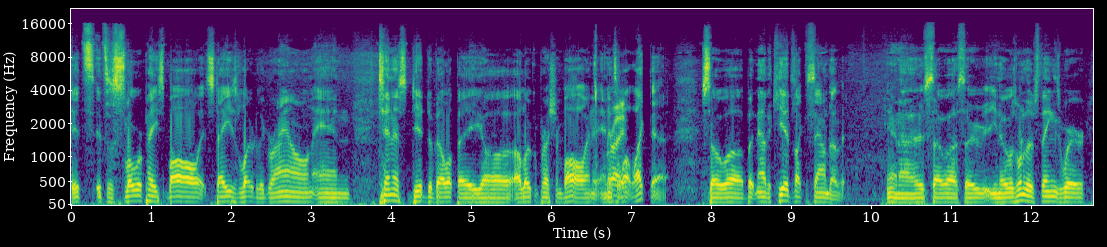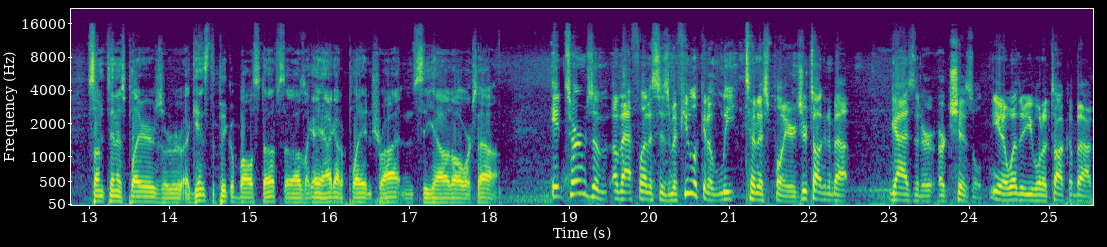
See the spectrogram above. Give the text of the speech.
it's it's a slower paced ball. It stays low to the ground, and tennis did develop a, uh, a low compression ball, and, and it's right. a lot like that. So, uh, but now the kids like the sound of it, you know. So, uh, so you know, it was one of those things where some tennis players are against the pickleball stuff. So I was like, hey, I got to play it and try it and see how it all works out. In terms of, of athleticism, if you look at elite tennis players, you're talking about guys that are, are chiseled. You know, whether you want to talk about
